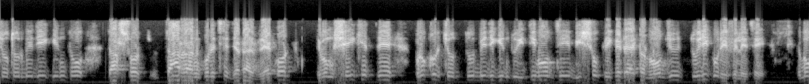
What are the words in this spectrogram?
চতুর্বেদী কিন্তু চারশো চার রান করেছে যেটা রেকর্ড এবং সেই ক্ষেত্রে প্রখর চতুর্বেদী কিন্তু ইতিমধ্যে বিশ্ব ক্রিকেটে একটা নজির তৈরি করে ফেলেছে। এবং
